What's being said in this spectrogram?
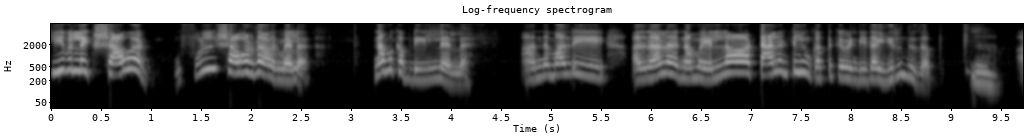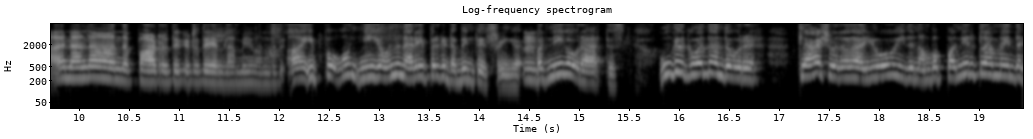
he will like shower full shower தான் அவர் மேல. நமக்கு அப்படி இல்லை இல்ல அந்த மாதிரி அதனால நம்ம எல்லா டேலண்ட்டையும் கத்துக்க வேண்டியதா இருந்தது அப்போ. அதனால தான் அந்த பாடுறது கிட்டது எல்லாமே வந்தது. இப்போ நீங்க வந்து நிறைய பேருக்கு டப்பிங் பேசுறீங்க. பட் நீங்க ஒரு ஆர்டிஸ்ட் உங்களுக்கு வந்து அந்த ஒரு கிளாஷ் வராது. ஐயோ இது நம்ம பண்ணிருக்கலாமே இந்த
